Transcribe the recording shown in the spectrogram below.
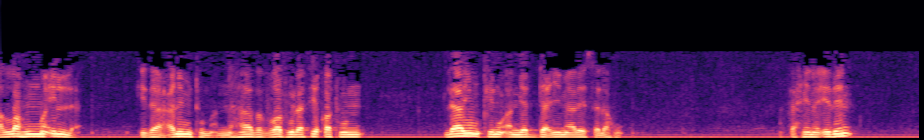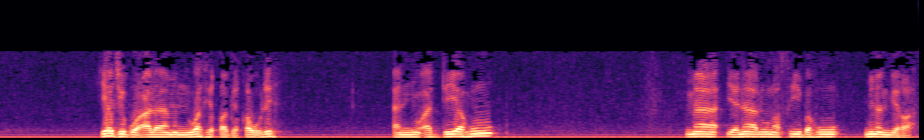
اللهم إلا إذا علمتم أن هذا الرجل ثقة لا يمكن أن يدعي ما ليس له. فحينئذ يجب على من وثق بقوله أن يؤديه ما ينال نصيبه من الميراث.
